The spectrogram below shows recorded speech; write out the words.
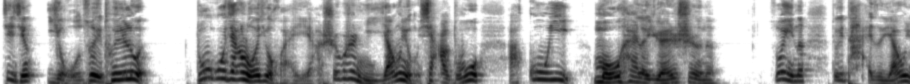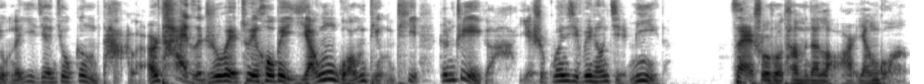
进行有罪推论。独孤伽罗就怀疑啊，是不是你杨勇下毒啊，故意谋害了袁氏呢？所以呢，对太子杨勇的意见就更大了。而太子之位最后被杨广顶替，跟这个啊也是关系非常紧密的。再说说他们的老二杨广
